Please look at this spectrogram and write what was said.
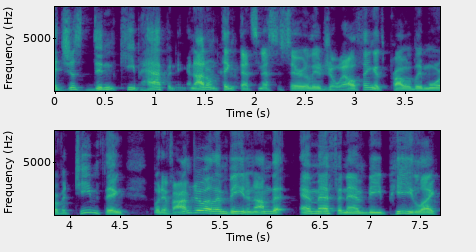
It just didn't keep happening, and I don't think that's necessarily a Joel thing. It's probably more of a team thing. But if I'm Joel Embiid and I'm the MF and MVP, like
